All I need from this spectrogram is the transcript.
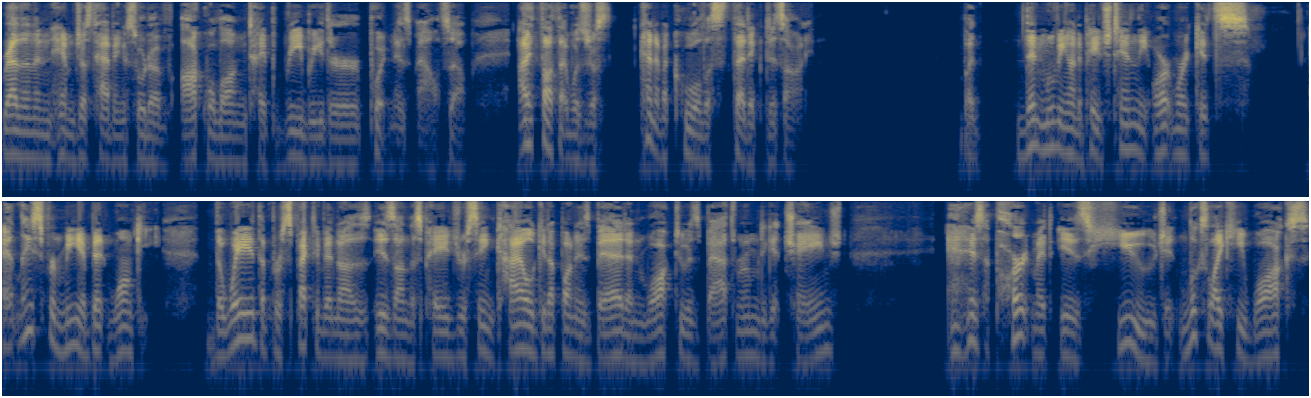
rather than him just having a sort of aqualung type rebreather put in his mouth. So I thought that was just kind of a cool aesthetic design. Then moving on to page 10, the artwork gets, at least for me, a bit wonky. The way the perspective is on this page, you're seeing Kyle get up on his bed and walk to his bathroom to get changed. And his apartment is huge. It looks like he walks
